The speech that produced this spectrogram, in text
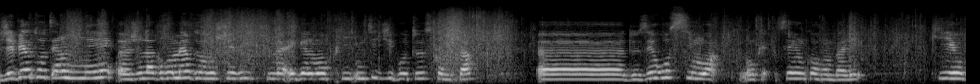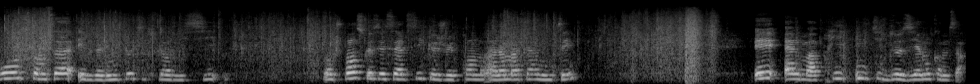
J'ai bientôt terminé. Euh, j'ai la grand-mère de mon chéri qui m'a également pris une petite gigoteuse comme ça. Euh, de 0,6 mois. Donc c'est encore emballé. Qui est rose comme ça. Et vous avez une petite fleur ici. Donc je pense que c'est celle-ci que je vais prendre à la maternité. Et elle m'a pris une petite deuxième comme ça.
